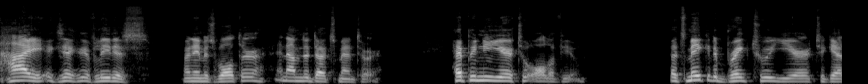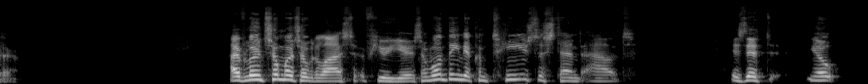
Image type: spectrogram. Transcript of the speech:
Hi, executive leaders. My name is Walter, and I'm the Dutch mentor. Happy New Year to all of you. Let's make it a breakthrough year together. I've learned so much over the last few years, and one thing that continues to stand out is that you know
